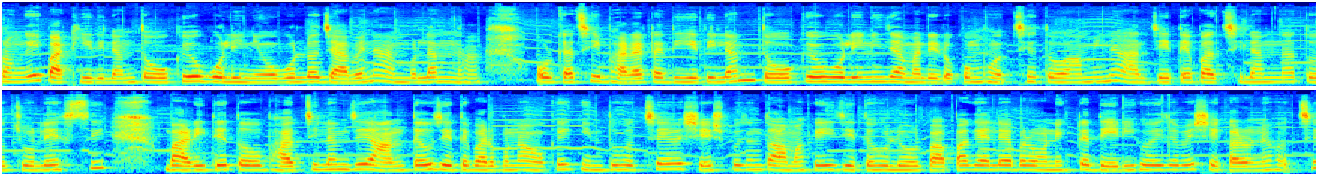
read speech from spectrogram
সঙ্গেই পাঠিয়ে দিলাম। তো ওকেও বলিনি। ও বলল, যাবে না? আমি বললাম, না। ওর কাছেই ভাড়াটা দিয়ে দিলাম। তো ওকেও বলিনি যে আমার এরকম হচ্ছে। তো আমি না আর যেতে পারছিলাম না। তো চলে এসেছি বাড়িতে। তো ভাবছিলাম যে আনতেও যেতে পারব না ওকে। কিন্তু হচ্ছে শেষ পর্যন্ত আমাকেই যেতে হলো। ওর পাপা গেলে আবার অনেকটা দেরি হয়ে যাবে। সে কারণে হচ্ছে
